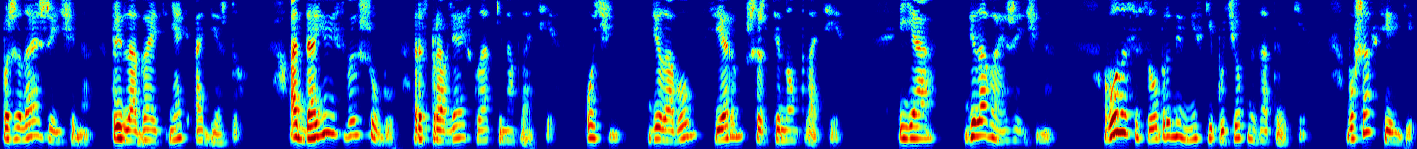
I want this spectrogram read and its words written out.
пожилая женщина, предлагает снять одежду. Отдаю ей свою шубу, расправляя складки на платье очень деловом сером шерстяном платье. Я деловая женщина. Волосы собраны в низкий пучок на затылке. В ушах серьги,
